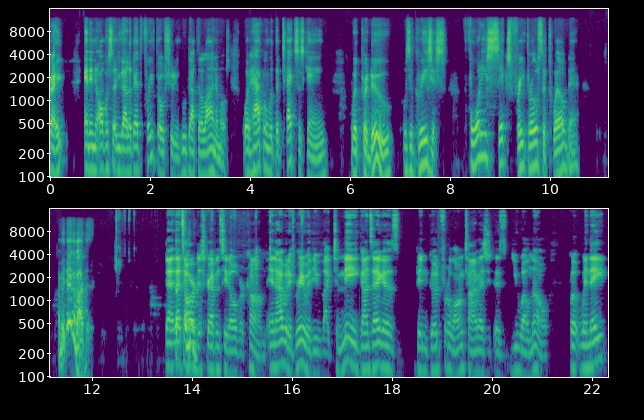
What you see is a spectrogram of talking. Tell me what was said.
right? And then all of a sudden you got to look at the free throw shooting. Who got to the line the most? What happened with the Texas game with Purdue was egregious. 46 free throws to 12, Dan. I mean, think about that. That, that's a hard discrepancy to overcome. And I would agree with you. Like to me, Gonzaga's been good for a long time, as as you well know. But when they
